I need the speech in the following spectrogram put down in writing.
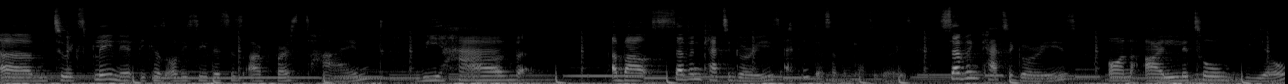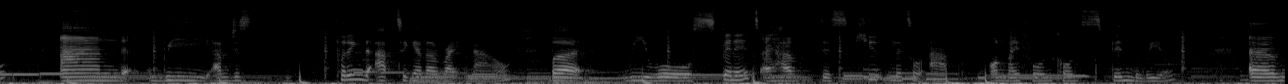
Um, to explain it, because obviously this is our first time, we have about seven categories. I think there's seven categories. Seven categories on our little wheel, and we. I'm just putting the app together right now, but we will spin it. I have this cute little app on my phone called Spin the Wheel. Um,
